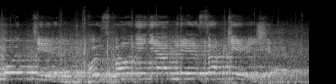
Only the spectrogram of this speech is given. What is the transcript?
Монти в исполнении Андрея Сапкевича.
